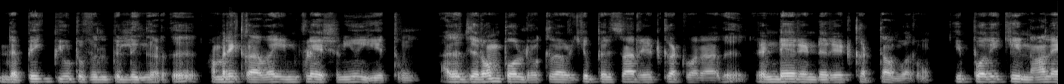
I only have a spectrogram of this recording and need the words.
இந்த பிக் பியூட்டிஃபுல் பில்லுங்கிறது அமெரிக்காவை இன்ஃப்ளேஷனையும் ஏற்றும் அது ஜெரோம் போல் இருக்கிற வரைக்கும் பெருசா ரேட் கட் வராது. ரெண்டே ரெண்டு ரேட் கட் தான் வரும். இப்போதைக்கு நாலே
